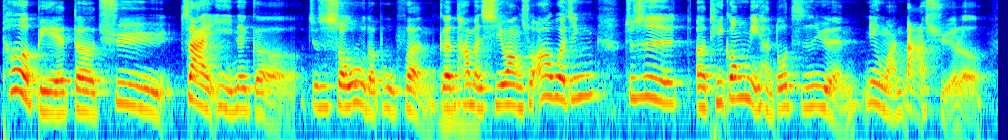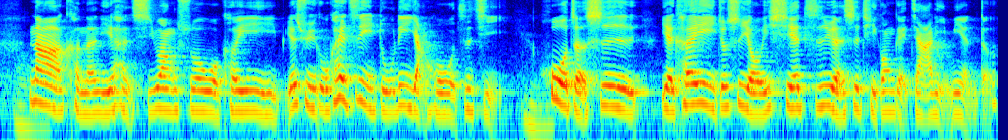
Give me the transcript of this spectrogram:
特别的去在意那个就是收入的部分，跟他们希望说啊，我已经就是呃提供你很多资源，念完大学了。那可能也很希望说，我可以，也许我可以自己独立养活我自己，或者是也可以，就是有一些资源是提供给家里面的。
